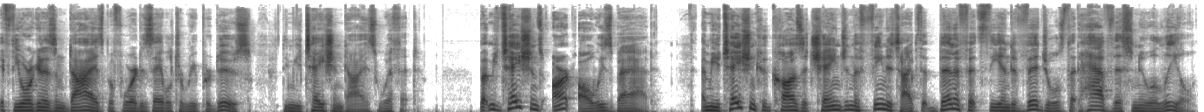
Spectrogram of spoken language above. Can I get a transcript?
If the organism dies before it is able to reproduce, the mutation dies with it. But mutations aren't always bad. A mutation could cause a change in the phenotype that benefits the individuals that have this new allele.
